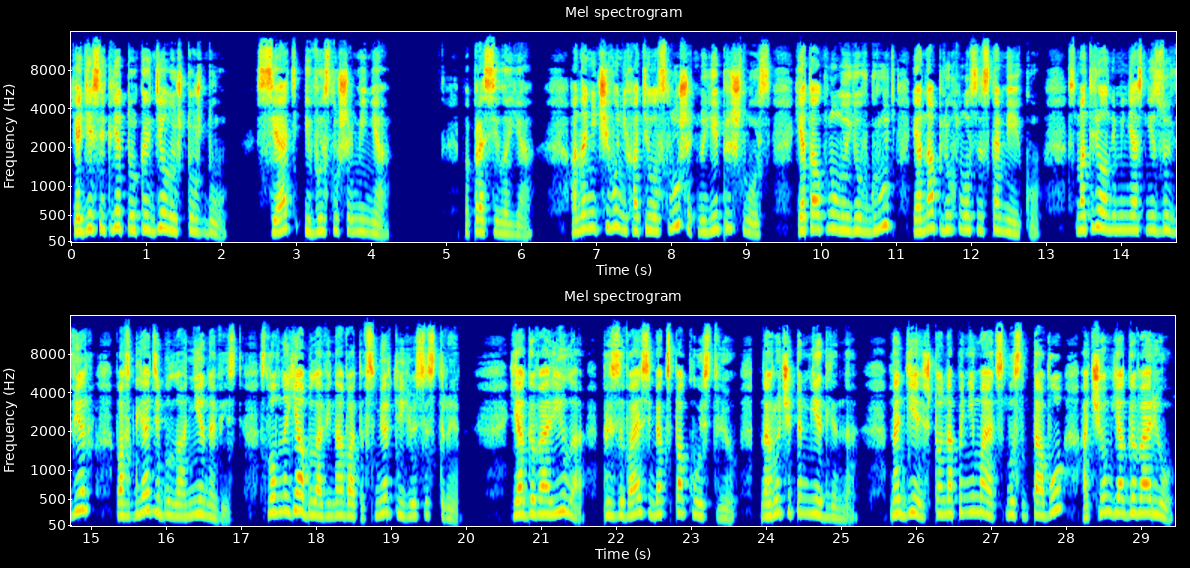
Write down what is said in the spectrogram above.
Я десять лет только и делаю, что жду. Сядь и выслушай меня», — попросила я. Она ничего не хотела слушать, но ей пришлось. Я толкнула ее в грудь, и она плюхнулась на скамейку. Смотрела на меня снизу вверх, во взгляде была ненависть, словно я была виновата в смерти ее сестры. Я говорила, призывая себя к спокойствию, нарочито медленно, надеясь, что она понимает смысл того, о чем я говорю,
